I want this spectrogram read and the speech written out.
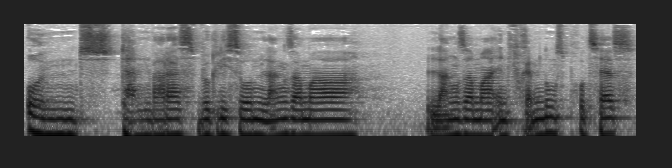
Und dann war das wirklich so ein langsamer, langsamer Entfremdungsprozess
